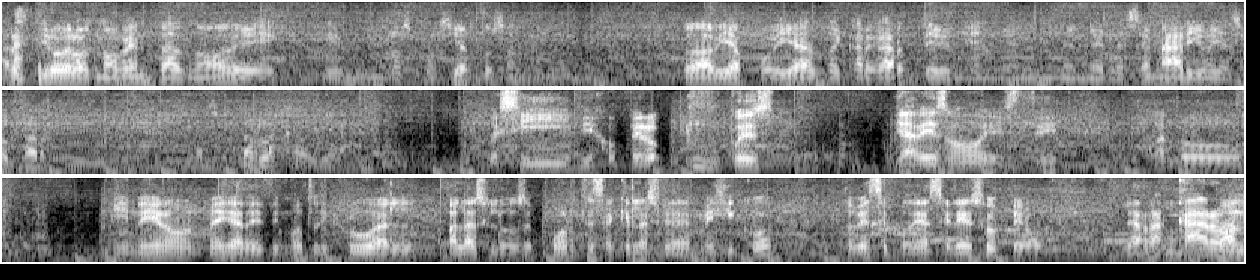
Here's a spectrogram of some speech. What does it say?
al estilo de los noventas, ¿no? De, de los conciertos todavía podías recargarte en, el escenario y azotar, azotar la cabellera. Pues sí, viejo, pero pues ya ves, ¿no? Este, cuando vinieron Mega de Motley Crue al Palacio de los Deportes aquí en la Ciudad de México, todavía se podía hacer eso, pero le arrancaron,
